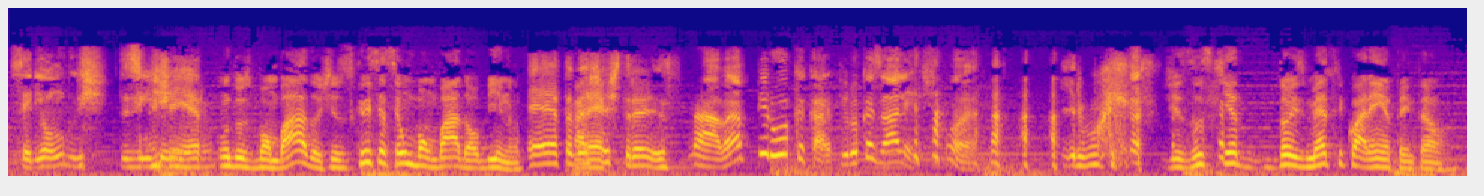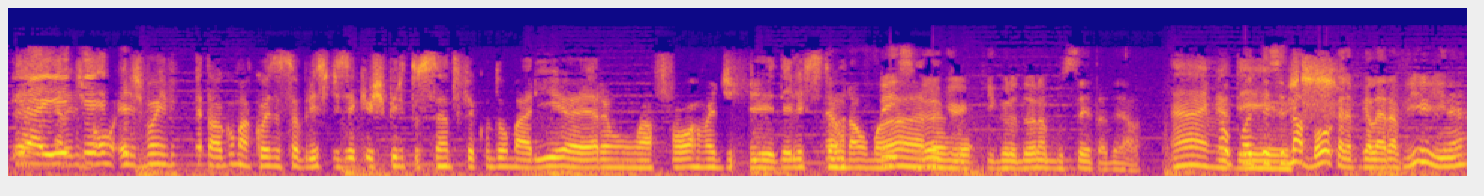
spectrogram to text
seria um dos, dos engenheiros. Engenheiro. Um dos bombados, Jesus Cristo ia ser um bombado albino. É, também Careca. achei estranho isso. Não, é peruca, cara. Perucas aliens. Pô. Peruca. Jesus tinha 2,40m então. E aí, Cara, eles, vão, eles vão inventar alguma coisa sobre isso, dizer que o Espírito Santo fecundou Maria era uma forma de dele se tornar um facehugger humano. que grudou na buceta dela. Ai, meu Não, Deus. pode ter sido na boca, né? Porque ela era virgem, né?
